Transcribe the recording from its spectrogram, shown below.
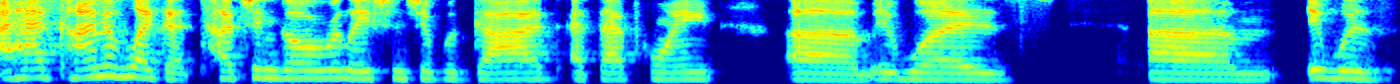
I had kind of like a touch and go relationship with God at that point. Um, it was, um, it was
